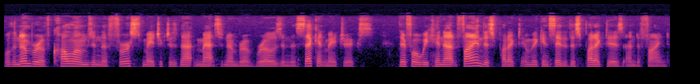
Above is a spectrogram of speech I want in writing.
Well, the number of columns in the first matrix does not match the number of rows in the second matrix. Therefore, we cannot find this product and we can say that this product is undefined.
